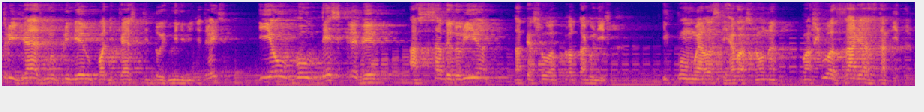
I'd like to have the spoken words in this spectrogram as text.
31 podcast de 2023 e eu vou descrever a sabedoria da pessoa protagonista e como ela se relaciona com as suas áreas da vida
